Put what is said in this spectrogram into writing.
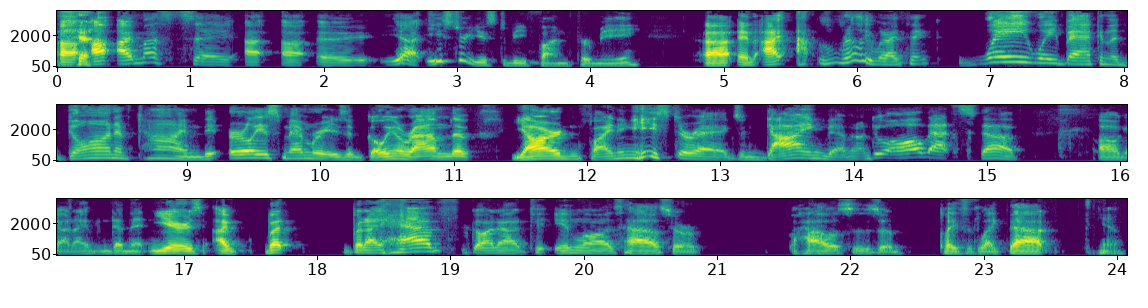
Uh, Yeah. I, I must say, uh, uh, uh, yeah, Easter used to be fun for me. Uh, and I, I really, when I think way, way back in the dawn of time, the earliest memories of going around the yard and finding Easter eggs and dyeing them and do all that stuff oh god, I haven't done that in years. I but but I have gone out to in-laws' house or houses or places like that. You know,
